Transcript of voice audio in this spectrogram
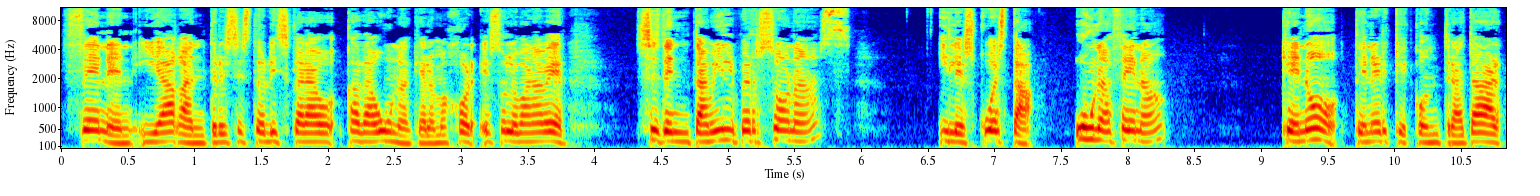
cenen y hagan tres stories cada una, que a lo mejor eso lo van a ver 70.000 personas y les cuesta una cena que no tener que contratar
